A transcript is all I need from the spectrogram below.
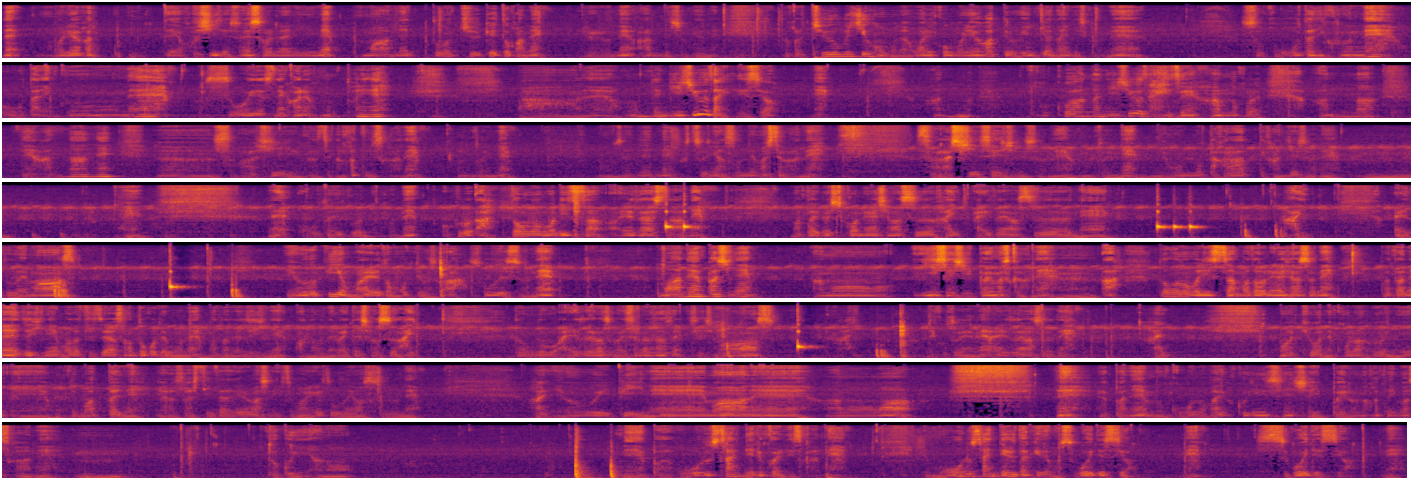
ね、盛り上がってほしいですね、それなりにね。まあネットの中継とかね、いろいろね、あるんでしょうけどね。だから中部地方もね、あまりこう盛り上がってる雰囲気はないんですけどね。そう、大谷くんね、大谷くんね、すごいですね、彼、本当にね。まあね、本当に20代ですよ。ね。あんな、僕はあんな20代前半の頃、あんな、ね、あんなね、うん、素晴らしい形じゃなかったですからね。本当にね。もう全然ね、普通に遊んでましたからね。素晴らしい選手ですよね。本当にね。日本の宝って感じですよね。うん大谷君とかね、お風呂、あ、どうもどうも、リツさん、ありがとうございましたね。またよろしくお願いします。はい、ありがとうございますね。はい、ありがとうございます。MVP をもらえると思ってますあ、そうですよね。まあね、やっぱしね、あのー、いい選手いっぱいいますからね。うん。あ、どうもどうも、リツさん、またお願いしますね。またね、ぜひね、また哲也さんのとこでもね、またね、ぜひね、あの、お願いいたします。はい。どうもどうもありがとうございます。おやすみなさい。失礼します。はい。ってことでね、ありがとうございますね。はい。まあ今日はね、こんな風に、えー、本当にまったりね、やらさせていただいております。いつもありがとうございますね。はい、MVP ね、まあね、あの、まあ、ね、やっぱね、向こうの外国人選手はいっぱいいろんな方いますからね。うん特にあのねやっぱオールスターに出るくらいですからね。でもオールスターに出るだけでもすごいですよ。ね。すごいですよ。ね。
